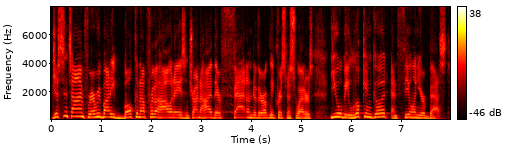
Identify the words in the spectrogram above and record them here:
just in time for everybody bulking up for the holidays and trying to hide their fat under their ugly Christmas sweaters. You will be looking good and feeling your best.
